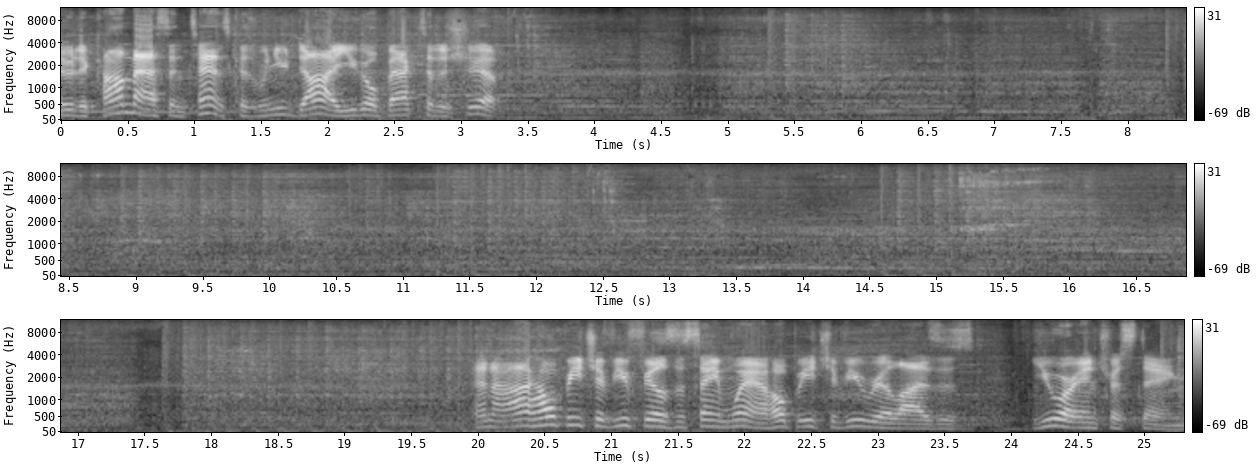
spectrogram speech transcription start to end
Dude, the combat's intense, because when you die, you go back to the ship. And I hope each of you feels the same way. I hope each of you realizes you are interesting.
